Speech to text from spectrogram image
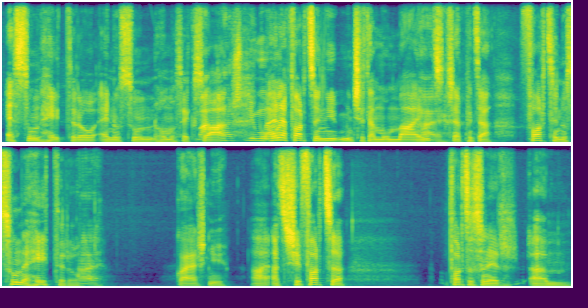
è un hetero e non un Ma du Ma moment- è forse non mince da moment, Ah, cioè pensa forse non sono hetero. Ah, qua è nu. Ah, also c'è forse forse sono er um,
